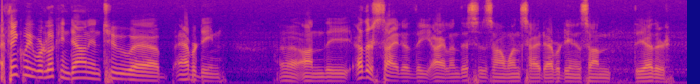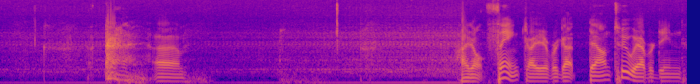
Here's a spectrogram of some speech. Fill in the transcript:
I think we were looking down into uh, Aberdeen uh, on the other side of the island. This is on one side, Aberdeen is on the other. um, I don't think I ever got down to Aberdeen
